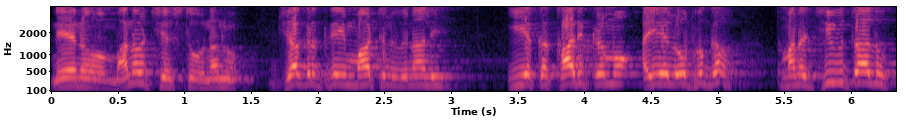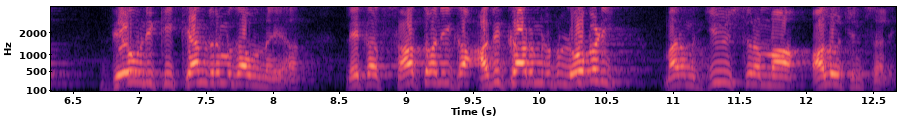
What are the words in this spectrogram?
నేను మనవి చేస్తూ ఉన్నాను. జాగ్రత్తగా ఈ మాటలు వినాలి. ఈ యొక్క కార్యక్రమం అయ్యే లోపుగా మన జీవితాలు దేవునికి కేంద్రముగా ఉన్నాయా? లేక సాత్వానిక అధికారములకు లోబడి మనం జీవిస్తున్నామా? ఆలోచించాలి.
